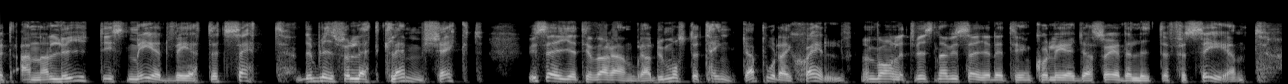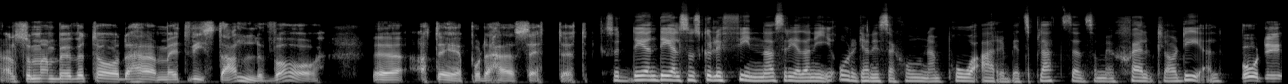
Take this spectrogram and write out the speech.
ett analytiskt medvetet sätt. Det blir så lätt klämkäckt. Vi säger till varandra, du måste tänka på dig själv. Men vanligtvis när vi säger det till en kollega så är det lite för sent. Alltså man behöver ta det här med ett visst allvar. Eh, att det är på det här sättet. Så det är en del som skulle finnas redan i organisationen på arbetsplatsen som en självklar del? Både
